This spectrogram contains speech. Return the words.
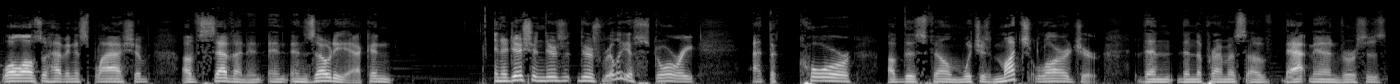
while also having a splash of, of Seven and, and, and Zodiac. And in addition, there's there's really a story at the core of this film, which is much larger than than the premise of Batman versus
